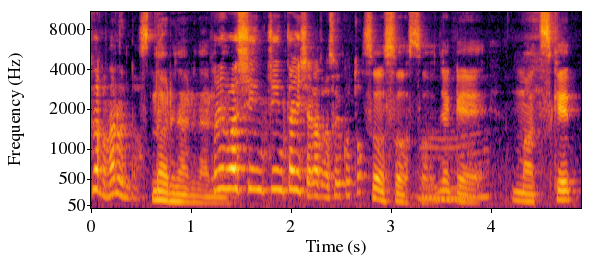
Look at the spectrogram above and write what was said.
少なくなるんだ。そなるなるなるれは新陳代謝がとかそういうこと？そうそうそううんじゃけまあつけ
